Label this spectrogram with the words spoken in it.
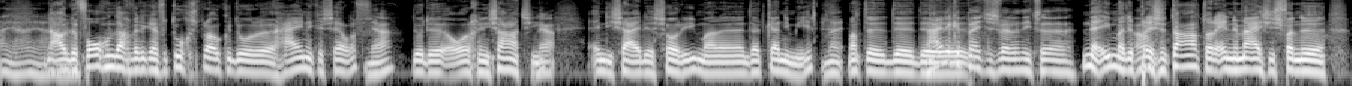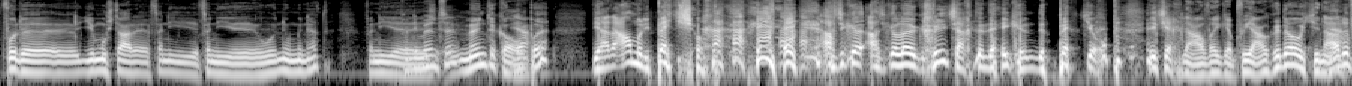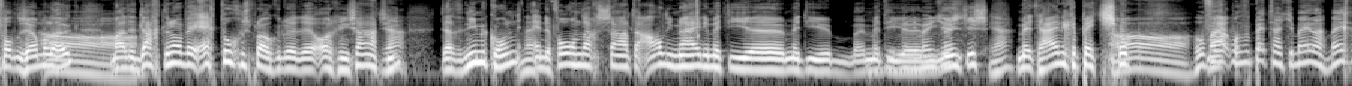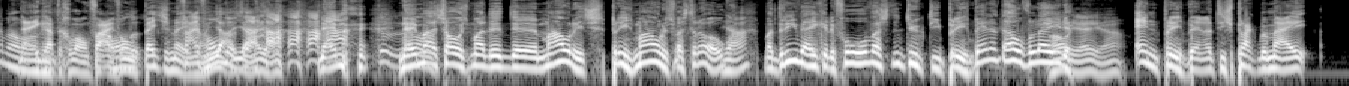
nou, de volgende dag werd ik even toegesproken door Heineken zelf. Door de organisatie. Ja. En die zeiden, sorry, maar eh, dat kan niet meer. Nee. Want de... de, de Heinekenpetjes werden niet... eh, Nee, maar de Oh. presentator en de meisjes van de... Voor de je moest daar eh, van die... Van die eh, hoe noem je dat? Van die, eh, Van die munten? munten kopen. Die hadden allemaal die petjes op. Als, ik, als ik een leuke griet zag, dan deed ik een de petje op. Ik zeg, nou, ik heb voor jou een cadeautje. Nou, Ja. dat vonden ze helemaal Oh. leuk. Maar de dag erna werd echt toegesproken door de organisatie. Ja. Dat het niet meer kon. Nee. En de volgende dag zaten al die meiden met die, eh, met die, eh, met die, die- met die eh, muntjes? muntjes. Ja. Met Heineken petjes op. Oh, hoeveel, Maar- hoeveel pet had je mee, meegenomen? Nee, ik had er gewoon 500 petjes mee. 500, ja, ja, ja. ja. Nee, maar, nee, maar zo is maar de, de Maurits, Prins Maurits was er ook. Ja. Maar drie weken ervoor was natuurlijk die Prins Bernhard overleden. Oh jee, ja. En Prins Bernhard die sprak bij mij,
